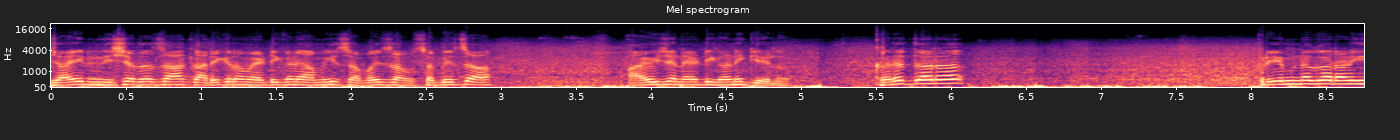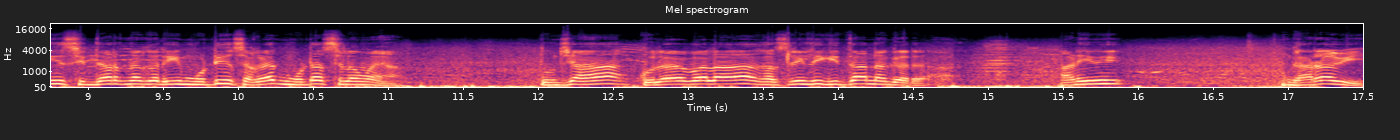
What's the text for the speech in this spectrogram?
जाहीर निषेधाचा हा कार्यक्रम या ठिकाणी आम्ही सभेचा सभेचा आयोजन या ठिकाणी केलं. खरं तर प्रेमनगर आणि सिद्धार्थनगर ही मोठी सगळ्यात मोठा स्लम आहे तुमच्या कुलाबाला असलेली गीतानगर आणि घारावी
